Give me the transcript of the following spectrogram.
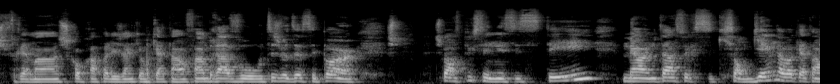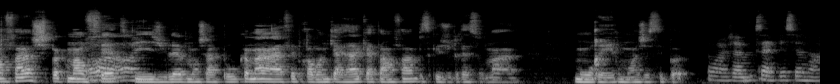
suis vraiment, je comprends pas les gens qui ont quatre enfants. Bravo. Tu sais, je veux dire, c'est pas un, je, je pense plus que c'est une nécessité, mais en même temps, ceux qui, sont game d'avoir quatre enfants, je sais pas comment vous Ouais, faites, puis je vous lève mon chapeau. Comment elle a fait pour avoir une carrière à quatre enfants, parce que je voudrais sûrement mourir, moi, je sais pas. Ouais, j'avoue que c'est impressionnant,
